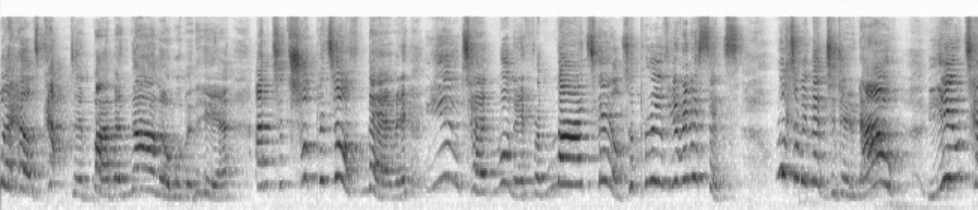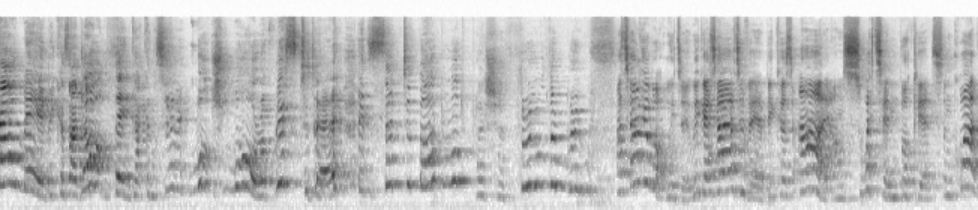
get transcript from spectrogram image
we're held captive by banana woman here. And to chop it off, Mary, you take money from my till to prove your innocence. What are we meant to do now? You tell me because I don't think I can take much more of this today. It's sending my blood pressure through the roof. I tell you what we do, we get out of here because I am sweating buckets and quite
